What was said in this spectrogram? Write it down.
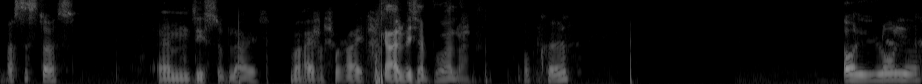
was ist das? Ähm, siehst du gleich. Mach einfach bereit. Egal welcher Brawler. Okay. Oh lol.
